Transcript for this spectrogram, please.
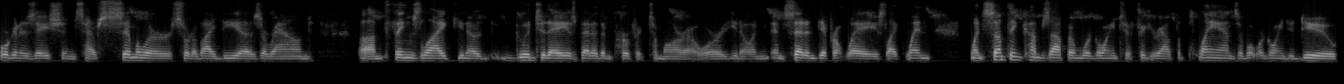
organizations have similar sort of ideas around um, things like you know good today is better than perfect tomorrow or you know and, and said in different ways like when when something comes up and we're going to figure out the plans of what we're going to do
